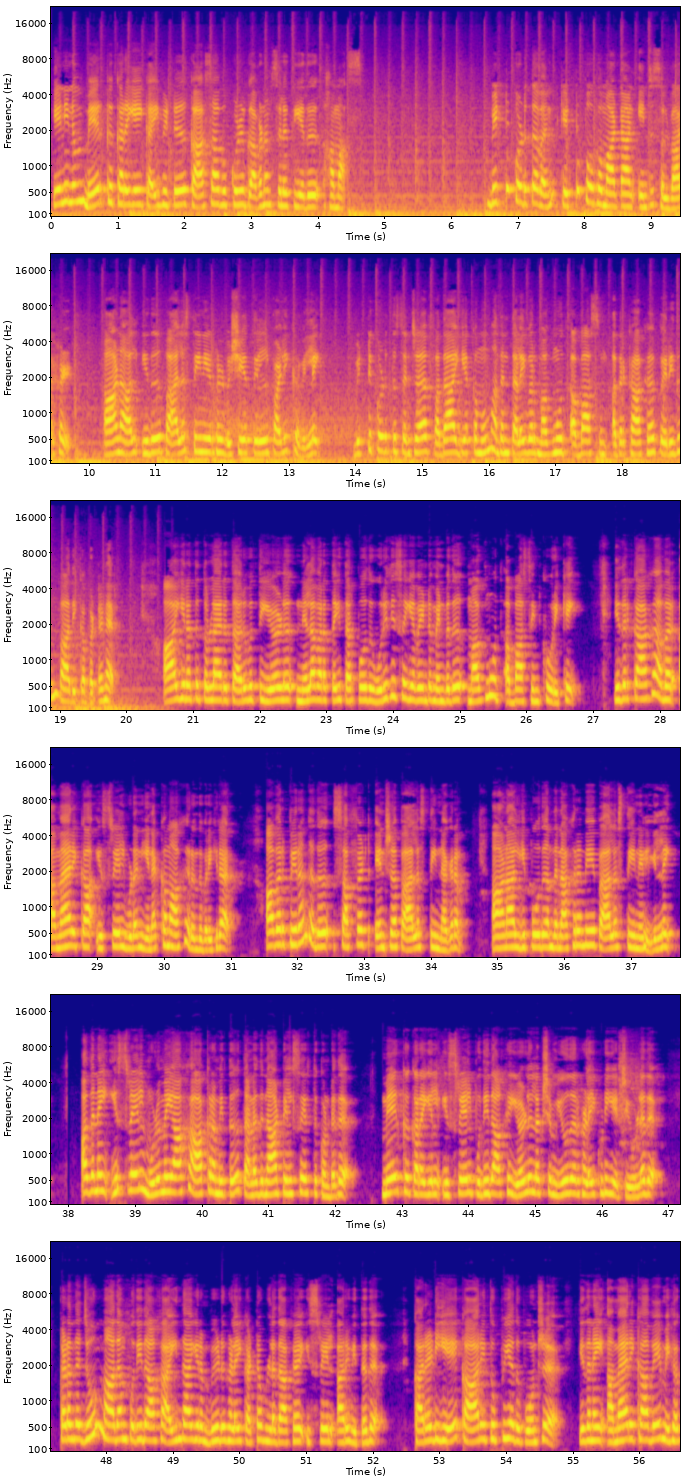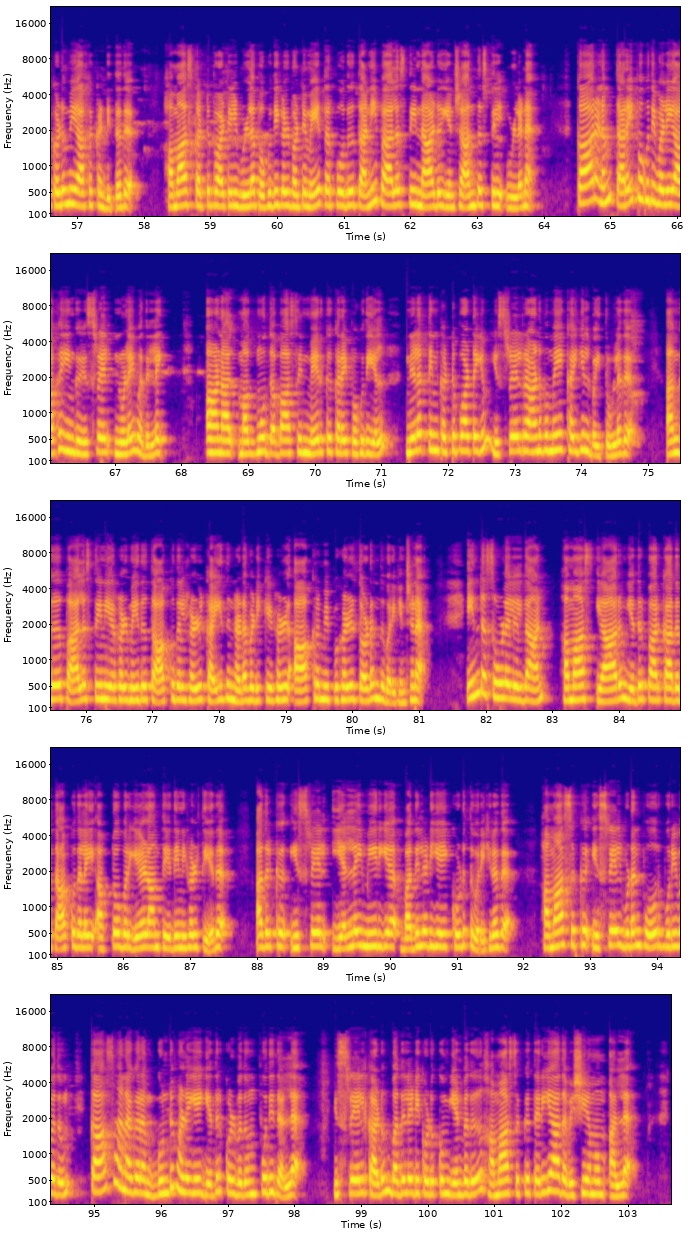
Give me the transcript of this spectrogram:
எனினும் மேற்கு கரையை கைவிட்டு காசாவுக்குள் கவனம் செலுத்தியது ஹமாஸ். விட்டு கொடுத்தவன் கெட்டு போக மாட்டான் என்று சொல்வார்கள். ஆனால் இது பாலஸ்தீனியர்கள் விஷயத்தில் பழிக்கவில்லை. விட்டு கொடுத்து சென்ற ஃபதா இயக்கமும் அதன் தலைவர் மஹ்மூத் அப்பாஸும் அதற்காக பெரிதும் பாதிக்கப்பட்டனர். ஆயிரத்து தொள்ளாயிரத்து அறுபத்தி ஏழு நிலவரத்தை தற்போது உறுதி செய்ய வேண்டும் என்பது மஹ்மூத் அப்பாஸின் கோரிக்கை. இதற்காக அவர் அமெரிக்கா இஸ்ரேல் உடன் இணக்கமாக இருந்து வருகிறார். அவர் பிறந்தது சஃபெட் என்ற பாலஸ்தீன் நகரம். ஆனால் இப்போது அந்த நகரமே பாலஸ்தீனில் இல்லை. அதனை இஸ்ரேல் முழுமையாக ஆக்கிரமித்து தனது நாட்டில் சேர்த்து கொண்டது. மேற்கு கரையில் இஸ்ரேல் புதிதாக ஏழு லட்சம் யூதர்களை குடியேற்றியுள்ளது. கடந்த ஜூன் மாதம் புதிதாக ஐந்தாயிரம் வீடுகளை கட்டவுள்ளதாக இஸ்ரேல் அறிவித்தது. கரடியே காரி துப்பியது போன்று இதனை அமெரிக்காவே மிக கடுமையாக கண்டித்தது. ஹமாஸ் கட்டுப்பாட்டில் உள்ள பகுதிகள் மட்டுமே தற்போது தனி பாலஸ்தீன் நாடு என்ற அந்தஸ்தில் உள்ளன. காரணம் தரைப்பகுதி வழியாக இங்கு இஸ்ரேல் நுழைவதில்லை. ஆனால் மஹ்மூத் அப்பாஸின் மேற்கு கரை பகுதியில் நிலத்தின் கட்டுப்பாட்டையும் இஸ்ரேல் ராணுவமே கையில் வைத்துள்ளது. அங்கு பாலஸ்தீனியர்கள் மீது தாக்குதல்கள் கைது நடவடிக்கைகள் ஆக்கிரமிப்புகள் தொடர்ந்து வருகின்றன. இந்த சூழலில்தான் ஹமாஸ் யாரும் எதிர்பார்க்காத தாக்குதலை அக்டோபர் ஏழாம் தேதி நிகழ்த்தியது. அதற்கு இஸ்ரேல் எல்லை மீறிய பதிலடியை கொடுத்து வருகிறது. ஹமாஸுக்கு இஸ்ரேலுடன் போர் புரிவதும் காசா நகரம் குண்டுமழையை எதிர்கொள்வதும் புதிதல்ல. இஸ்ரேல் கடும் பதிலடி கொடுக்கும் என்பது ஹமாஸுக்கு தெரியாத விஷயமும் அல்ல.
